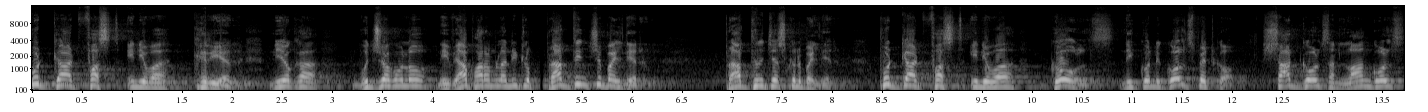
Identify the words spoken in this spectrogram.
Put God first in your career నీ యొక్క ఉద్యోగంలో నీ వ్యాపారంలో అన్నింటిలో ప్రార్థించి బయలుదేరు. ప్రార్థన చేసుకుని బయలుదేరు. Put God first in your goals నీకు కొన్ని గోల్స్ పెట్టుకో. Short goals and long goals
